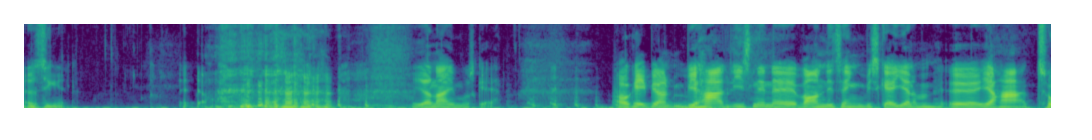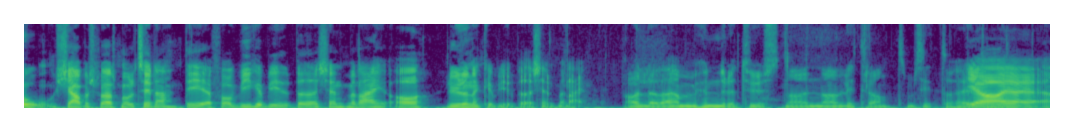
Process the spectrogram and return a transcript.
Er du singel? Ja. Ja, nei, måske. Ok, Bjørn. Vi har lige sådan en øh, vanlig ting, vi skal gjennom. Øh, jeg har to kjappe spørsmål til deg. Det er for at vi kan bli bedre kjent med deg, og lytterne kan bli bedre kjent med deg. Alle de hundretusenene av lytterne som sitter og hører Ja, ja, ja.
